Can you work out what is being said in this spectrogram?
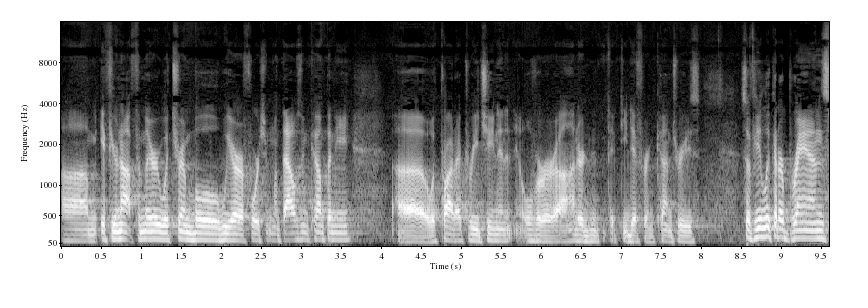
Um, if you're not familiar with Trimble, we are a Fortune 1000 company with product reaching in over 150 different countries. So if you look at our brands,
